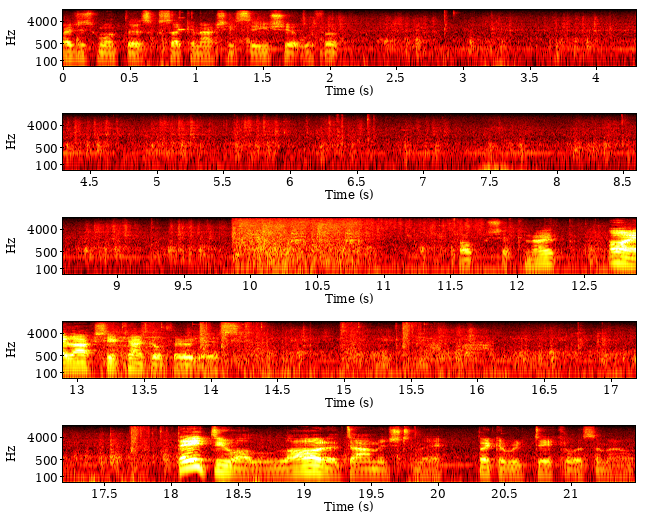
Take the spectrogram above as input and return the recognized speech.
I just want this because I can actually see shit with it. Oh, shit, can I? Oh, I actually can't go through this. They do a lot of damage to me. Like a ridiculous amount.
